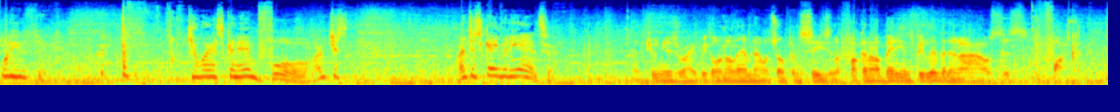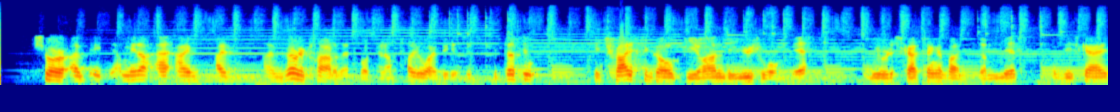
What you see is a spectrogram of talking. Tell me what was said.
what do you think? What the fuck you asking him for? I just, I just gave you the answer. Uh, Junior's right. We go on a lam now. It's open season. The fucking Albanians be living in our houses. Fuck. Sure. I, I mean, I, I, I, I'm very proud of that book, and I'll tell you why. Because it, it doesn't. It tries to go beyond the usual myth we were discussing about the myth of these guys,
